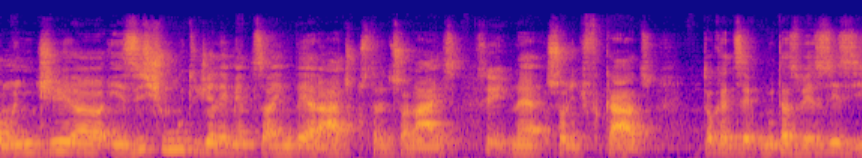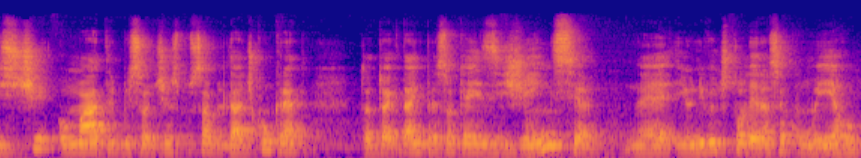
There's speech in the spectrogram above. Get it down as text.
onde uh, existe muito de elementos ainda eráticos tradicionais né, solidificados. Então, quer dizer, muitas vezes existe uma atribuição de responsabilidade concreta. Tanto é que dá a impressão que a exigência né, e o nível de tolerância com o erro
